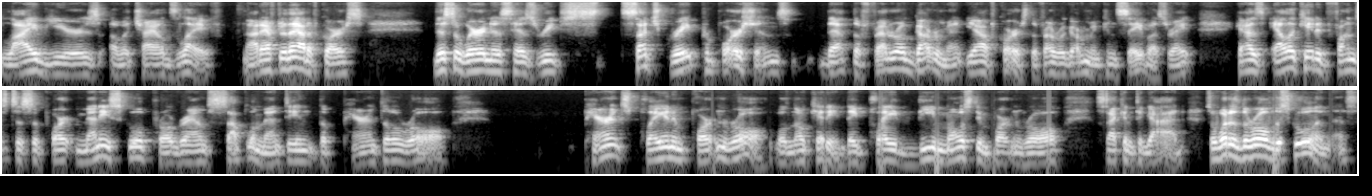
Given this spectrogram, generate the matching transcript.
live years of a child's life not after that of course this awareness has reached such great proportions that the federal government, yeah, of course, the federal government can save us, right? Has allocated funds to support many school programs supplementing the parental role. Parents play an important role. Well, no kidding. They play the most important role, second to God. So, what is the role of the school in this?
